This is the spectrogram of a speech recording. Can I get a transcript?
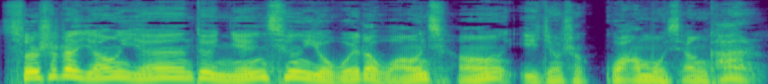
此时的杨岩对年轻有为的王强已经是刮目相看了。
